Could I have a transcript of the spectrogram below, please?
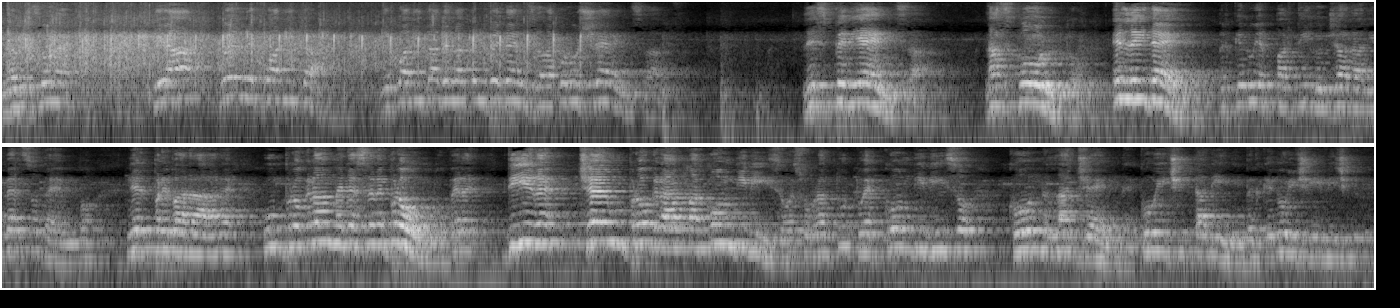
una persona che ha quelle qualità, le qualità della competenza, la conoscenza, l'esperienza, l'ascolto e le idee perché lui è partito già da diverso tempo nel preparare un programma ed essere pronto per dire c'è un programma condiviso e soprattutto è condiviso con la gente, con i cittadini, perché noi civici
